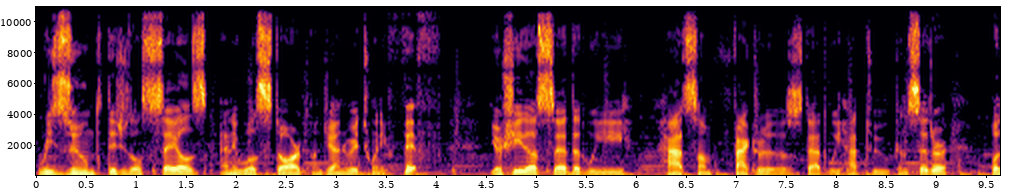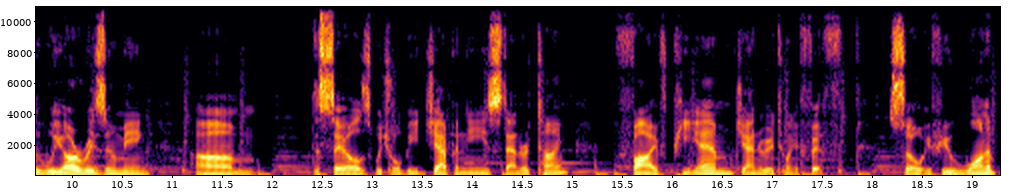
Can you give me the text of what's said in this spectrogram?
resumed digital sales and it will start on January 25th. Yoshida said that we had some factors that we had to consider, but we are resuming um, the sales, which will be Japanese Standard Time, 5 p.m. January 25th. So if you want to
